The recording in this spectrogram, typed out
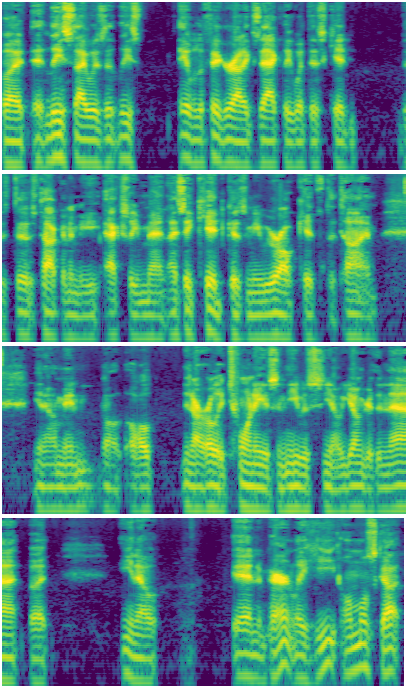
But at least I was at least able to figure out exactly what this kid that was talking to me actually meant. I say kid because I mean we were all kids at the time. You know, I mean all, all in our early twenties, and he was you know younger than that. But you know, and apparently he almost got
